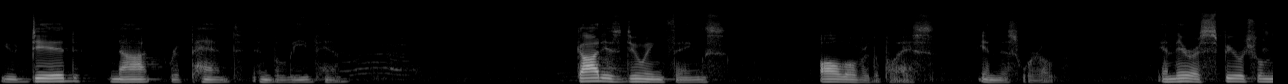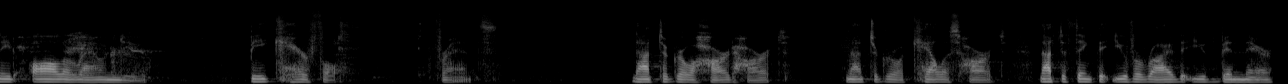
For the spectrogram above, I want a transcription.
you did not repent and believe him. God is doing things all over the place in this world. And there is spiritual need all around you. Be careful, friends, not to grow a hard heart, not to grow a callous heart, not to think that you've arrived, that you've been there,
